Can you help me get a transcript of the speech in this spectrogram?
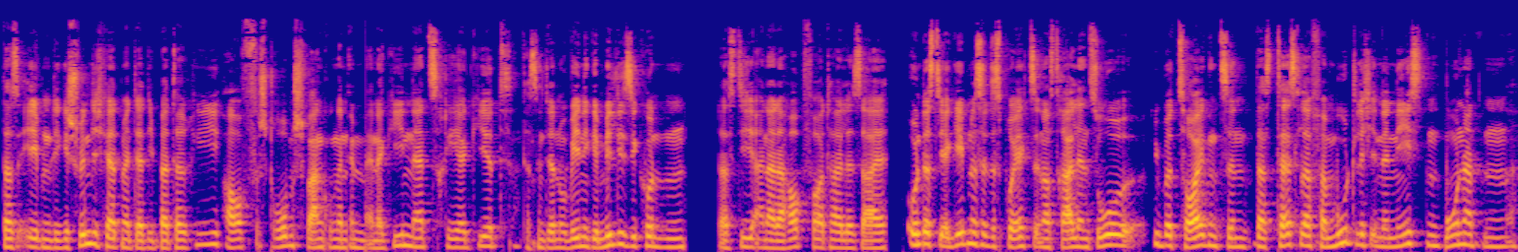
dass eben die Geschwindigkeit, mit der die Batterie auf Stromschwankungen im Energienetz reagiert, das sind ja nur wenige Millisekunden, dass die einer der Hauptvorteile sei und dass die Ergebnisse des Projekts in Australien so überzeugend sind, dass Tesla vermutlich in den nächsten Monaten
